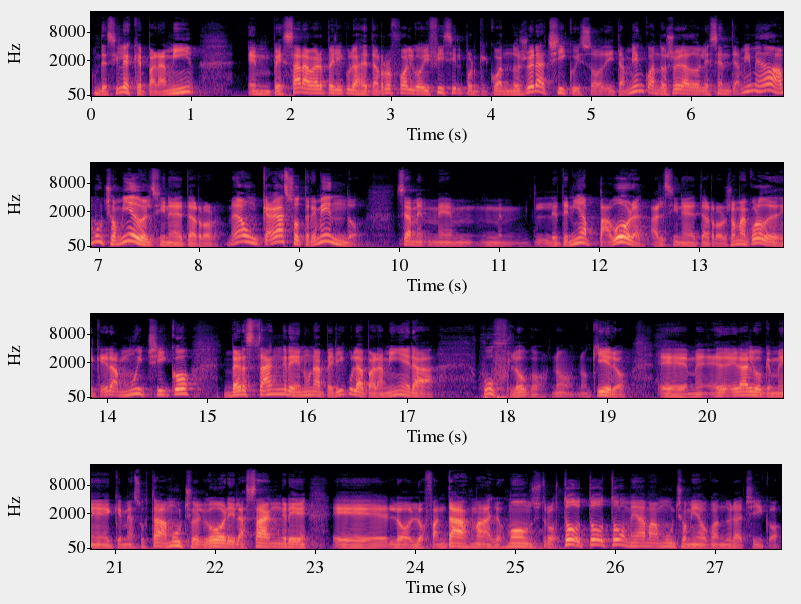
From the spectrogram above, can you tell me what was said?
decirles que para mí empezar a ver películas de terror fue algo difícil porque cuando yo era chico y, también cuando yo era adolescente, a mí me daba mucho miedo el cine de terror. Me daba un cagazo tremendo. O sea, le tenía pavor al cine de terror. Yo me acuerdo desde que era muy chico, ver sangre en una película para mí era Uf, loco, no, no quiero. Eh, era algo que me, asustaba mucho, el gore, la sangre, eh, los fantasmas, los monstruos, todo, todo, todo me daba mucho miedo cuando era chico.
